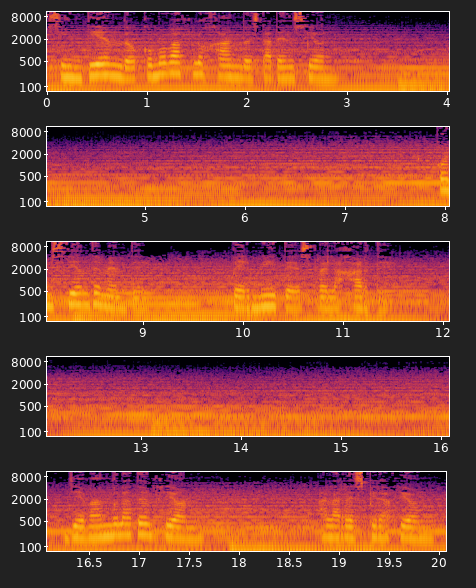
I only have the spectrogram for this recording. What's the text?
sintiendo cómo va aflojando esta tensión. Conscientemente permites relajarte. Llevando la atención a la respiración.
